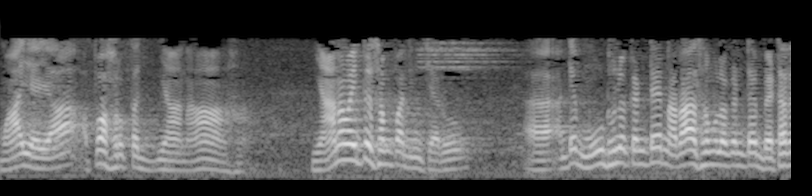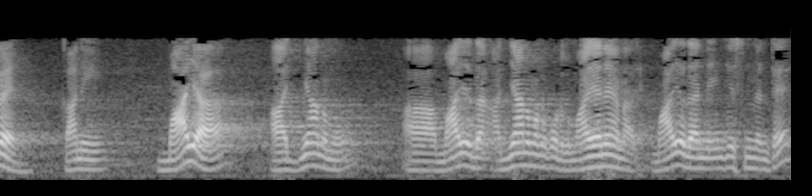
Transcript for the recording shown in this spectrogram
మాయయా అపహృత జ్ఞానా జ్ఞానం అయితే సంపాదించారు అంటే మూఢుల కంటే నరాధముల కంటే బెటరే కానీ మాయ ఆ అజ్ఞానము ఆ మాయ అజ్ఞానం అనకూడదు మాయనే అనాలి. మాయ దాన్ని ఏం చేసిందంటే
